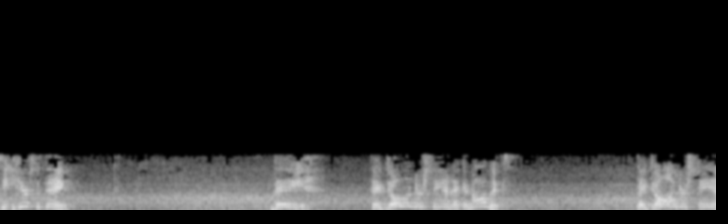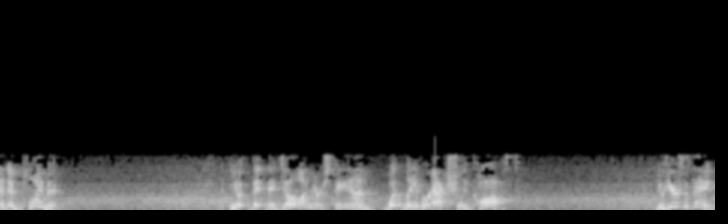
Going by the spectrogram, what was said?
See, here's the thing they they don't understand economics. They don't understand employment. You know, they, they don't understand what labor actually costs. You know, here's the thing.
